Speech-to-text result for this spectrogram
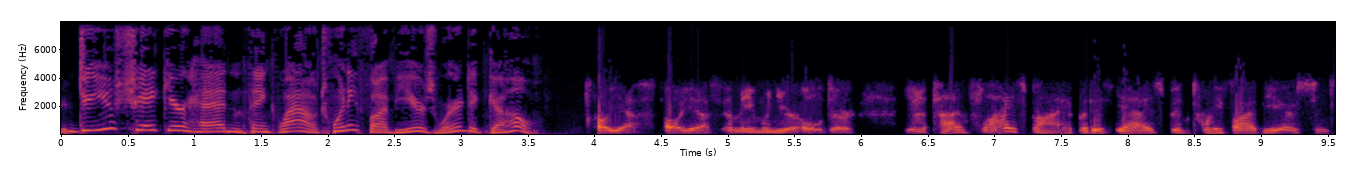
Do you shake your head and think, wow, 25 years, where'd it go? Oh yes, oh yes. I mean, when you're older, you know, time flies by. But it's yeah, it's been 25 years since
